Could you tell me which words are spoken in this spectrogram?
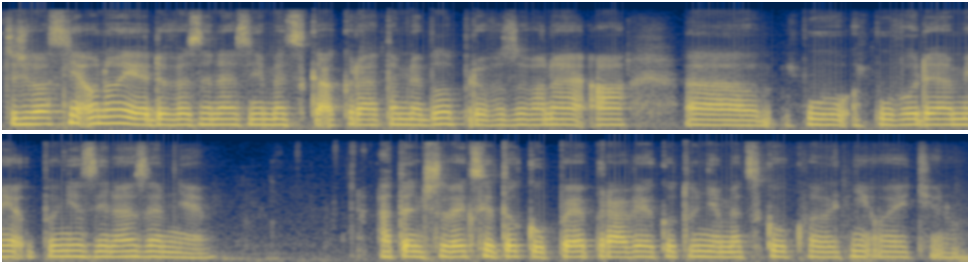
Což vlastně ono je dovezené z Německa, akorát tam nebylo provozované a eh, původem je úplně z jiné země. A ten člověk si to kupuje právě jako tu německou kvalitní ojetinu.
